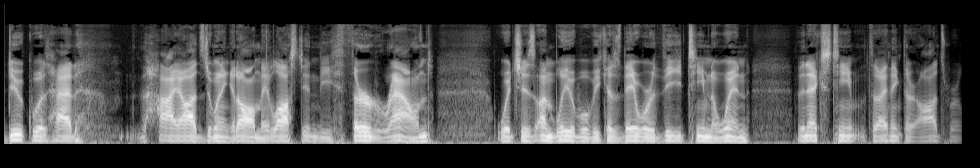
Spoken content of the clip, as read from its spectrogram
Duke was had high odds to winning it all, and they lost in the third round, which is unbelievable because they were the team to win. The next team, so I think their odds were.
